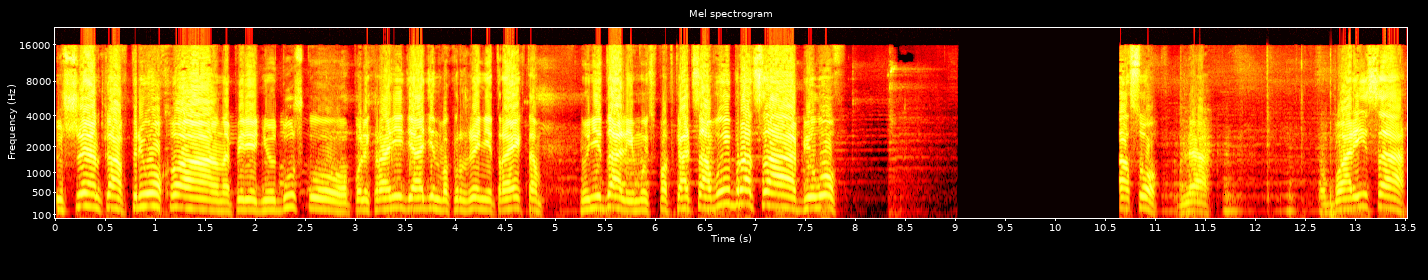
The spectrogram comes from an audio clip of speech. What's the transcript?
Юшенко в треха на переднюю дужку. Полихрониде один в окружении троих там. Ну не дали ему из-под кольца выбраться. Белов. Бросок для Бориса,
